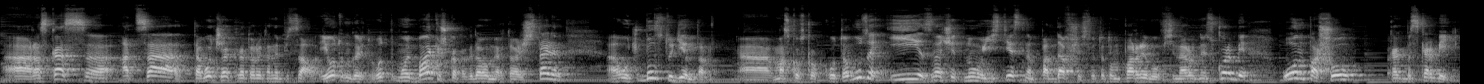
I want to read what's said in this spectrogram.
А, Рассказ э, отца того человека, который это написал. И вот он говорит, вот мой батюшка, когда умер товарищ Сталин, а, уч- был студентом а, московского какого-то вуза, и, значит, ну, естественно, поддавшись вот этому порыву всенародной скорби, он пошел как бы скорбеть.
